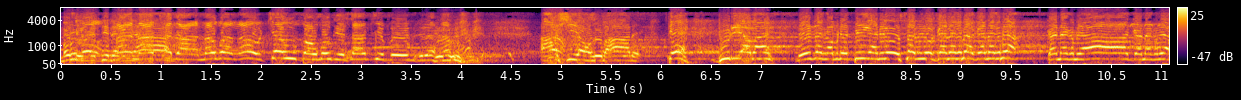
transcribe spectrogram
မုတ်တယ်နဲ့ပြစ်တယ်ခင်ဗျာငါကတာနောက်ကငါ့ကိုကျဲဥပေါင်မုတ်တယ်လှမ်းပစ်ပေးနေတယ်အားရှိအောင်လို့ပါတဲ့ကဲဒုတိယပိုင်း45မိနစ်ပြီးကနေလို့ဆက်ပြီးတော့ကန်တယ်ခင်ဗျကန်တယ်ခင်ဗျကန်တယ်ခင်ဗျကန်တယ်ခင်ဗျ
